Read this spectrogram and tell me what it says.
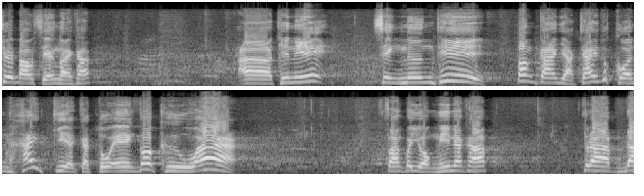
ช่วยเบาเสียงหน่อยครับทีนี้สิ่งหนึ่งที่ต้องการอยากจะให้ทุกคนให้เกียรติกับตัวเองก็คือว่า ฟังประโยคนี้นะครับ ตราบใด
